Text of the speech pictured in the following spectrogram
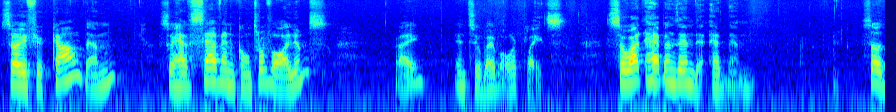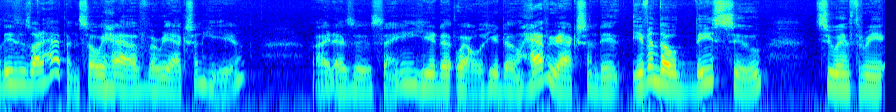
So if you count them, so you have seven control volumes, right, and two bipolar plates. So what happens at them? So this is what happens. So we have a reaction here, right? As we were saying here, well, here don't have reaction. They, even though these two, two and three,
